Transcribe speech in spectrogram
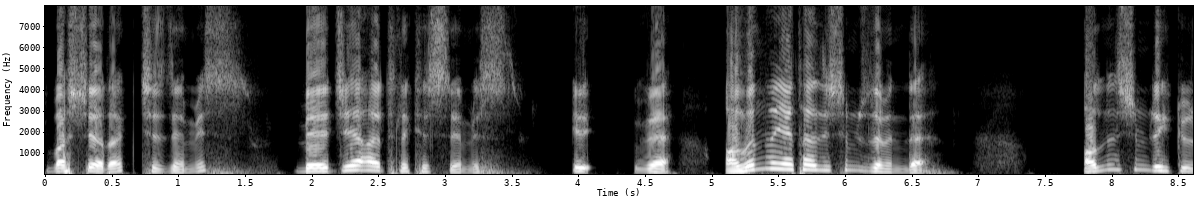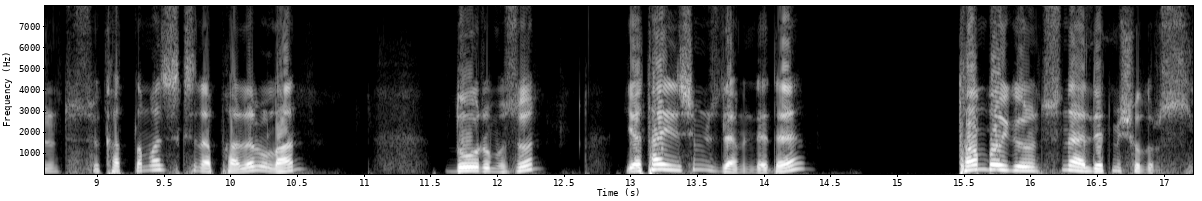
başlayarak çizdiğimiz BC ayrıtıyla kesiştiğimiz i- ve alın ve yatay iletişim düzleminde alın iletişimdeki görüntüsü katlama çizgisine paralel olan doğrumuzun yatay iletişim düzleminde de tam boy görüntüsünü elde etmiş oluruz.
